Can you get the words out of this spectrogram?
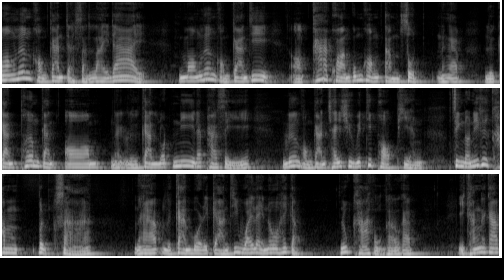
มองเรื่องของการจัดสรรรายได้ มองเรื่องของการที่ออกค่าความคุ้มครองต่ำสุดนะครับ หรือการเพิ่มการออมนะหรือการลดหนี้และภาษี เรื่องของการใช้ชีวิตที่พอเพียง สิ่งเหล่านี้คือคำปรึกษานะครับ หรือการบริการที่ไว้ไลโนให้กับลูกค้าของเขาครับ อีกครั้งนะครับ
